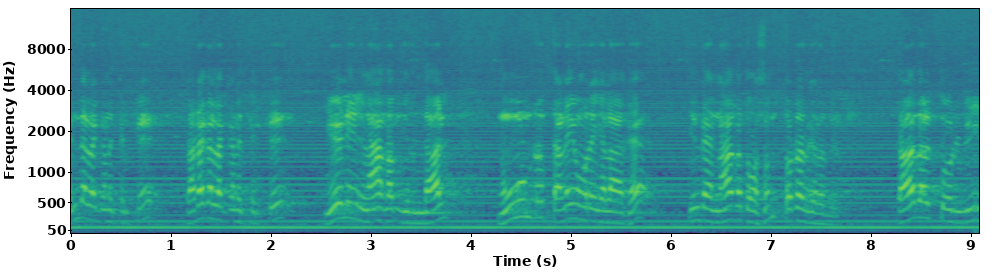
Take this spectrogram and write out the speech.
எந்த லக்கணத்திற்கு? கடக லக்கணத்திற்கு ஏழில் நாகம் இருந்தால் மூன்று தலைமுறைகளாக இந்த நாகதோஷம் தொடர்கிறது. காதல் தோல்வி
